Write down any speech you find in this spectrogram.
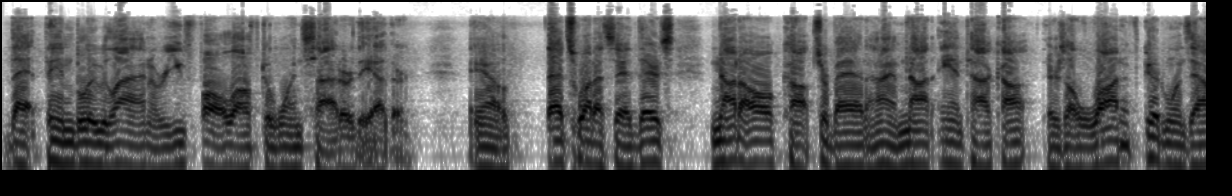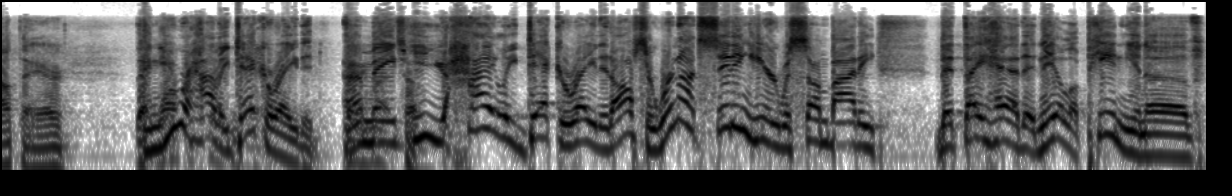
that thin blue line or you fall off to one side or the other. You know, that's what I said. There's not all cops are bad. I am not anti-cop. There's a lot of good ones out there. And you were highly decorated. I mean, so. you're highly decorated officer. We're not sitting here with somebody that they had an ill opinion of,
